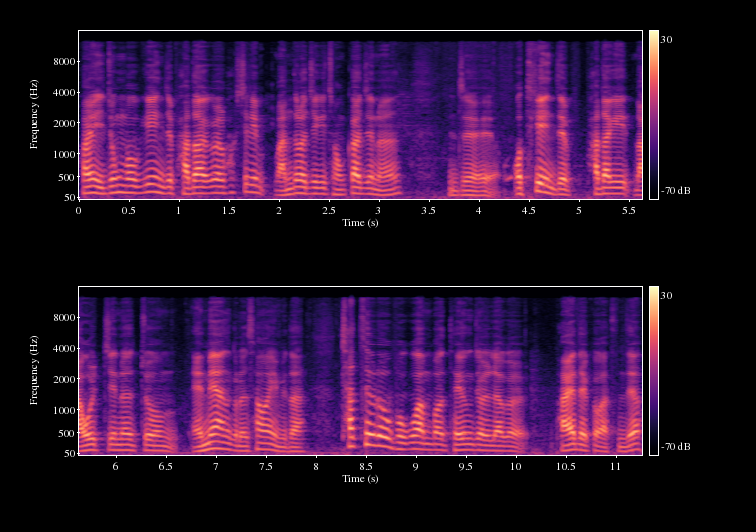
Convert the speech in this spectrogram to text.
과연 이 종목이 이제 바닥을 확실히 만들어지기 전까지는 이제 어떻게 이제 바닥이 나올지는 좀 애매한 그런 상황입니다. 차트로 보고 한번 대응 전략을 봐야 될 것 같은데요.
